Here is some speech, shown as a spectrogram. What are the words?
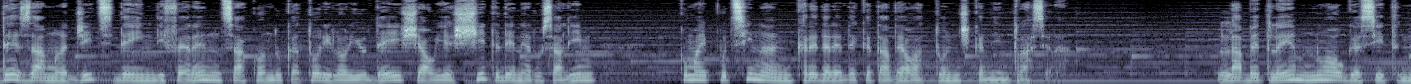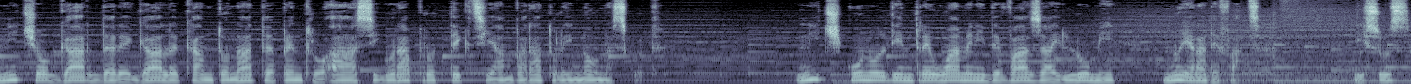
dezamăgiți de indiferența conducătorilor iudei și au ieșit din Ierusalim cu mai puțină încredere decât aveau atunci când intraseră. La Betleem nu au găsit nicio gardă regală cantonată pentru a asigura protecția împăratului nou născut. Nici unul dintre oamenii de vază ai lumii nu era de față. Isus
